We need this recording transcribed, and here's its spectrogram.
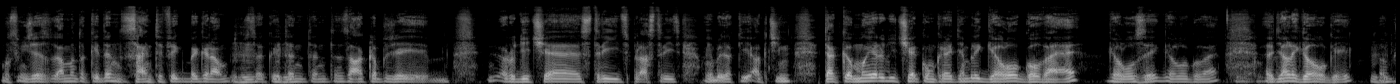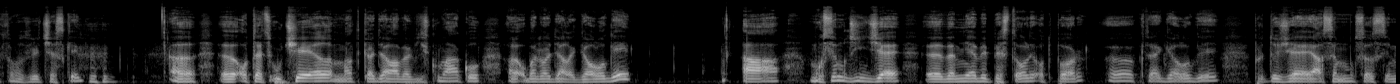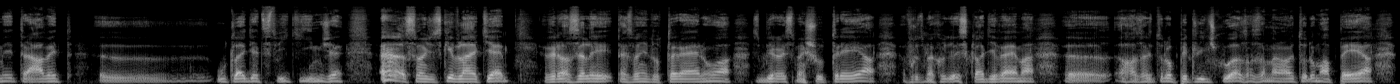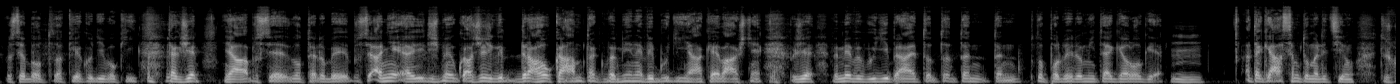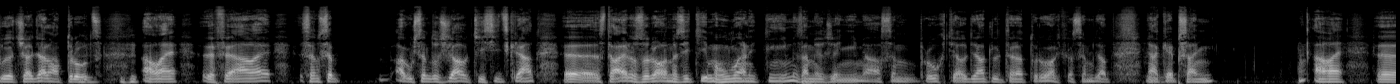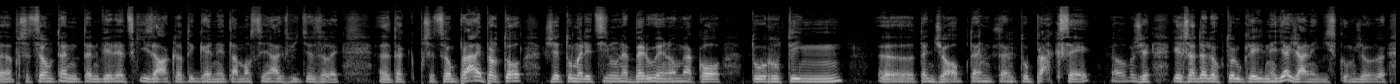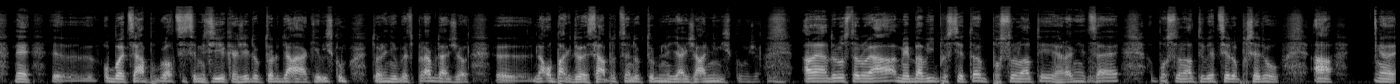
musím, že já mám taky ten scientific background, mm-hmm. taky mm-hmm. ten, ten, ten základ, protože rodiče, strýc, prastrýc, oni byli taky akční, tak moje rodiče konkrétně byli geologové, geolozi, geologové, dělali geologii, mm-hmm. to mohl česky. Otec učil, matka dělala ve výzkumáku, ale oba dva dělali geologii. A musím říct, že ve mně vypěstovali odpor k té geologii, protože já jsem musel s nimi trávit uh, útlé dětství tím, že jsme vždycky v létě vyrazili takzvaně do terénu a sbírali jsme šutry a furt jsme chodili s kladivem a házeli to do pytlíčku a zaznamenali to do mapy a prostě bylo to taky jako divoký. Takže já prostě od té doby, prostě ani když mi ukážeš drahokám, tak ve mně nevybudí nějaké vášně, protože ve mně vybudí právě to, to, ten, ten, to podvědomí té geologie. Mm. A tak já jsem tu medicínu trošku začal dělat na truc, ale ve finále jsem se a už jsem to dělal tisíckrát, eh, stále rozhodoval mezi tím humanitním zaměřením. Já jsem chtěl dělat literaturu a chtěl jsem dělat nějaké psaní. Ale e, přece ten, ten vědecký základ, ty geny tam asi nějak zvítězily, e, tak přece právě proto, že tu medicínu neberu jenom jako tu rutinní, ten job, ten, ten, tu praxi, Jo, protože je řada doktorů, kteří nedělají žádný výzkum. Že? Ne, e, obecná populace si myslí, že každý doktor dělá nějaký výzkum. To není vůbec pravda. Že? E, naopak 90% doktorů nedělají žádný výzkum. Že? Ale na druhou stranu já, mě baví prostě to posunovat ty hranice a posunovat ty věci dopředu. A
